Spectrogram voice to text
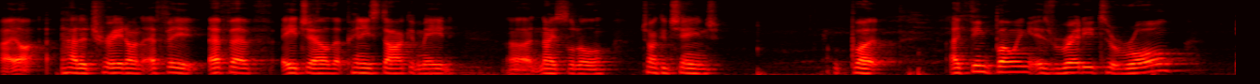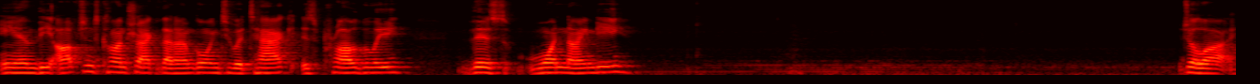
I uh, had a trade on FFHL that penny stock and made a nice little chunk of change. But I think Boeing is ready to roll, and the options contract that I'm going to attack is probably this 190 July.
